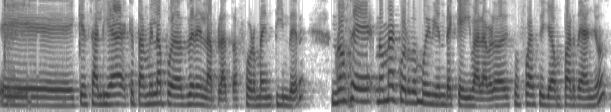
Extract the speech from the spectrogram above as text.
eh, que salía, que también la puedas ver en la plataforma en Tinder. No sé, no me acuerdo muy bien de qué iba, la verdad, eso fue hace ya un par de años.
